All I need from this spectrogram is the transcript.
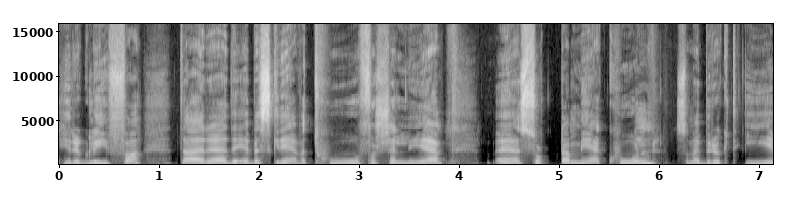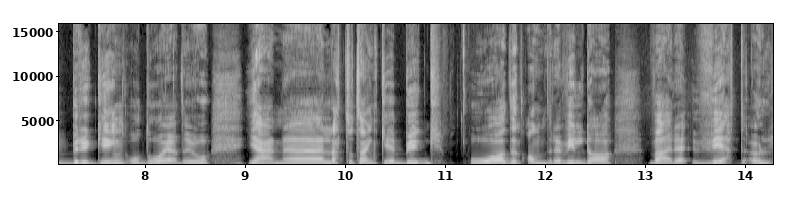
hieroglyfer, der det er beskrevet to forskjellige eh, sorter med korn som er brukt i brygging, og da er det jo gjerne lett å tenke bygg, og den andre vil da være hveteøl.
